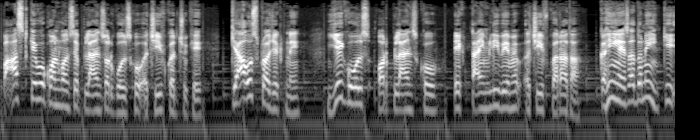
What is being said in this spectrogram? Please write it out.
पास्ट के वो कौन कौन से प्लान्स और गोल्स को अचीव कर चुके, क्या उस प्रोजेक्ट ने ये गोल्स और प्लान्स को एक टाइमली वे में अचीव करा था? कहीं ऐसा तो नहीं कि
